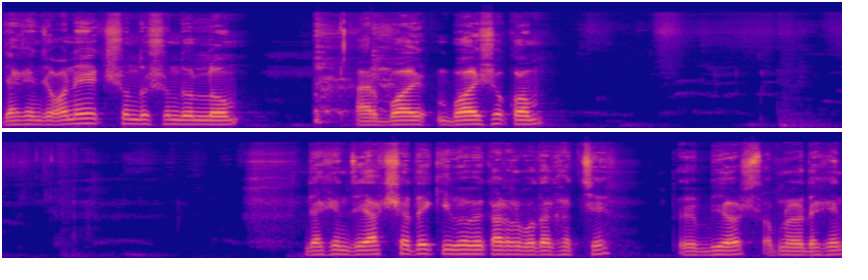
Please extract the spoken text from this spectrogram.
দেখেন যে অনেক সুন্দর সুন্দর লোম আর বয় বয়সও কম। দেখেন যে একসাথে কীভাবে কাঁঠাল পাতা খাচ্ছে। ভিউয়ার্স আপনারা দেখেন।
